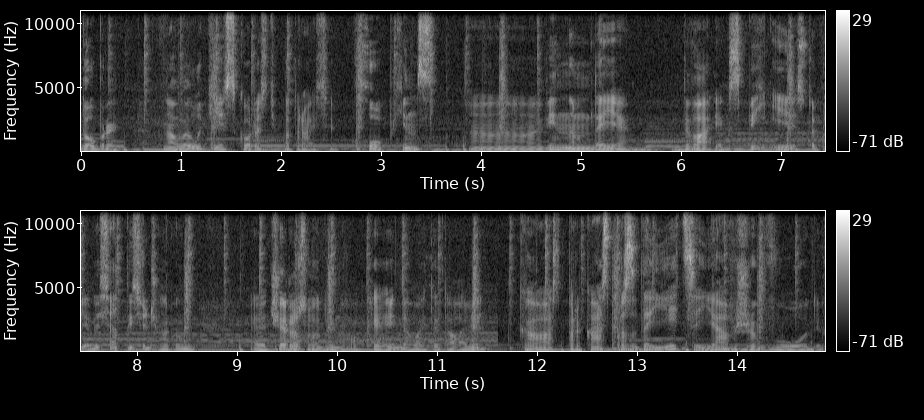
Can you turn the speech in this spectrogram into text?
добре. На великій скорості по трасі. Хопкінс. Е, він нам дає 2 XP і 150 тисяч гривень. Е, через годину окей, давайте далі. Каспер. Каспер, здається, я вже вводив.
